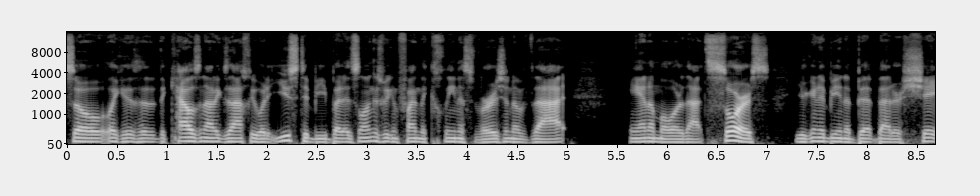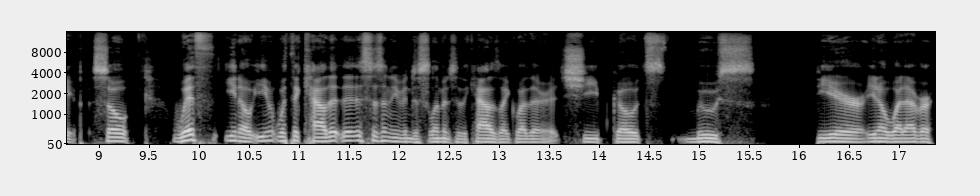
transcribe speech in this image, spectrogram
So like I said, the cow's not exactly what it used to be, but as long as we can find the cleanest version of that animal or that source, you're going to be in a bit better shape. So with you know even with the cow this isn't even just limited to the cows like whether it's sheep goats moose deer you know whatever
